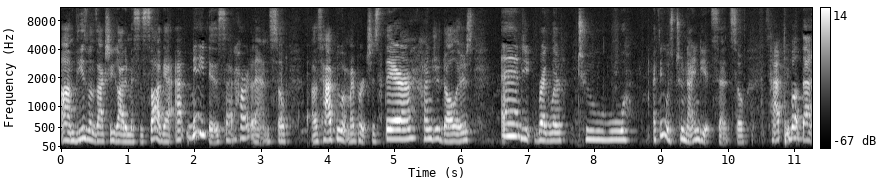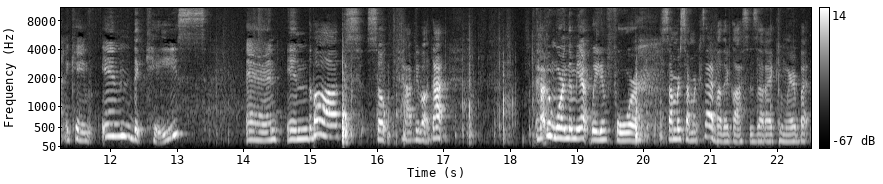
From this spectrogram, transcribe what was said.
Um, these ones actually got in Mississauga at Mavis at Heartland. So I was happy with my purchase there. $100 and regular two, I think it was 290 it said. So I was happy about that. And it came in the case and in the box. So happy about that. haven't worn them yet, waiting for summer, summer, because I have other glasses that I can wear, but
